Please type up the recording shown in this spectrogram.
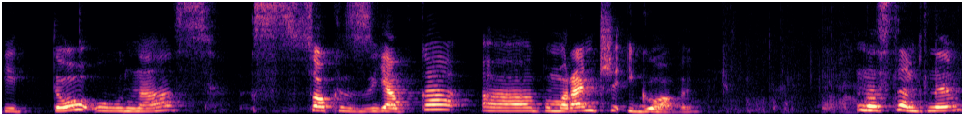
I to u nas sok z jabłka, pomarańczy i głowy. Następny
